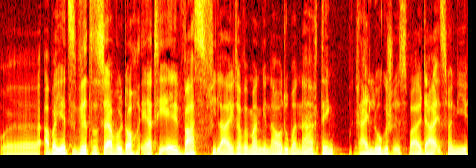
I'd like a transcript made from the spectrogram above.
äh, aber jetzt wird es ja wohl doch RTL, was vielleicht, auch wenn man genau drüber nachdenkt, rein logisch ist, weil da ist man die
